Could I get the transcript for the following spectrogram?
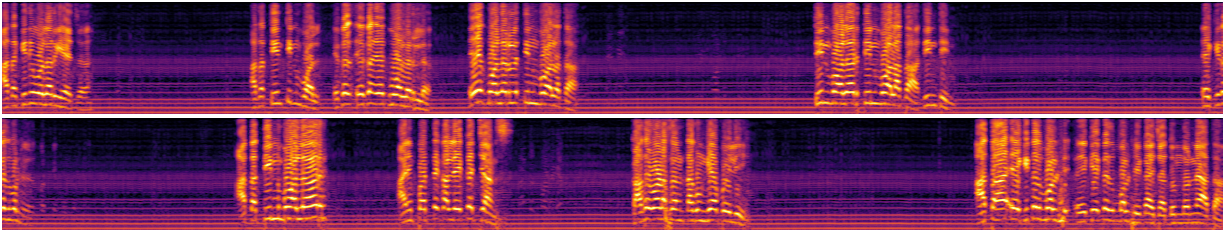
आता किती बॉलर घ्यायचं? आता तीन तीन बॉल एक एक एक बॉलरला एक बॉलरला तीन बॉल आता. तीन बॉलर तीन बॉल आता. तीन तीन. एक एकच बॉल आता तीन बॉलर आणि प्रत्येकाला एकच चान्स काजरवाडा संघ टाकून घ्या पहिली. आता एक एकच बॉल एक एकच बॉल फेकायचा दोन दोन नाही आता.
